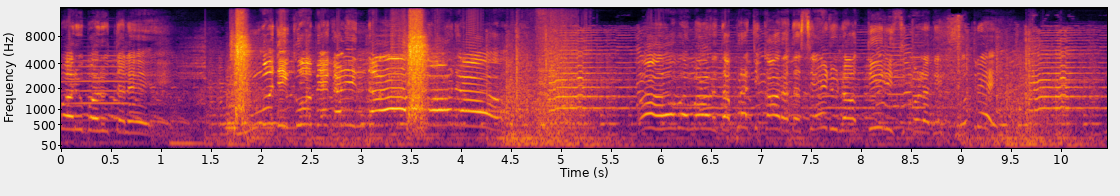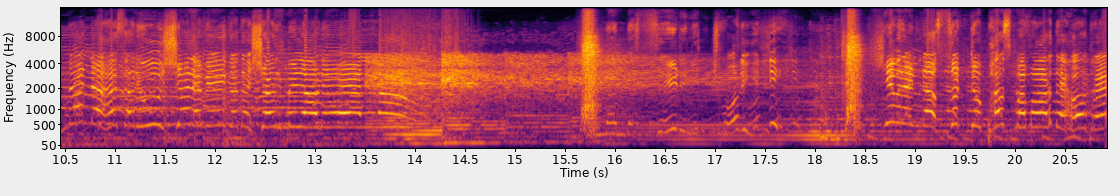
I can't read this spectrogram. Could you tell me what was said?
ಬರು ಬರುತ್ತಲೇ? ಮುದಿ ಗೂಬೆಗಳಿಂದ ಅವಮಾನದ ಪ್ರತಿಕಾರದ ಸೇಡು ನಾವು ತೀರಿಸಿಕೊಳ್ಳದೆ ಹೋದ್ರೆ ನನ್ನ ಹೆಸರು ಶರವೇಗದ ಶರ್ಮಿಳಾನೇ ಅಲ್ಲ! ನನ್ನ ಸೇಡಿನ ಚೋರಿಯಲ್ಲಿ ಶಿವರನ್ನ ಸುಟ್ಟು ಭಸ್ಮ ಮಾಡದೆ ಹೋದ್ರೆ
